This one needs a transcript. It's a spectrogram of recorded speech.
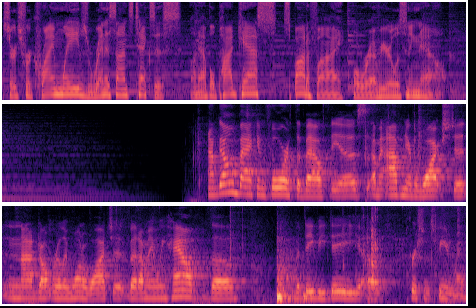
Search for Crime Waves Renaissance Texas on Apple Podcasts, Spotify, or wherever you're listening now. I've gone back and forth about this. I mean, I've never watched it, and I don't really want to watch it. But I mean, we have the the DVD of Christian's funeral.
